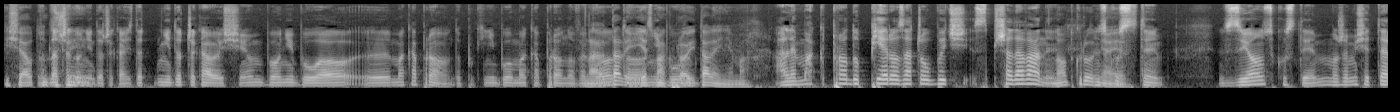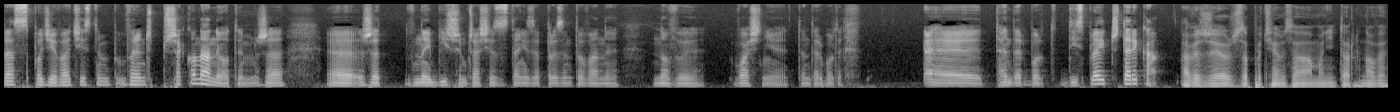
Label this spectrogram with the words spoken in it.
I się No autentycznie... dlaczego nie doczekałeś? Do- Nie doczekałeś się, bo nie było y, Maca Pro. Dopóki nie było Maca Pro nowego, No, ale dalej jest Mac było... Pro i dalej nie ma. Ale Mac Pro dopiero zaczął być sprzedawany. No od w grudnia związku jest. z tym, w związku z tym możemy się teraz spodziewać, jestem wręcz przekonany o tym, że, e, że w najbliższym czasie zostanie zaprezentowany nowy właśnie Thunderbolt. E, Thunderbolt Display 4K. A wiesz, że ja już zapłaciłem za monitor nowy?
